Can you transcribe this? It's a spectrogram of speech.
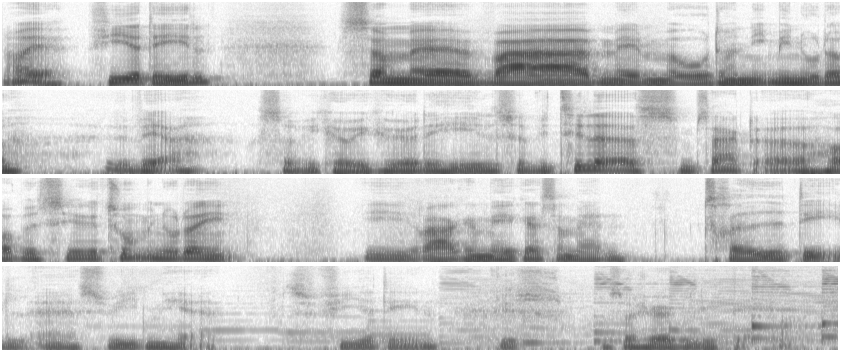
nå ja, fire dele, som øh, var mellem 8 og 9 minutter hver så vi kan jo ikke høre det hele. Så vi tillader os som sagt at hoppe cirka to minutter ind i Raga Mega, som er den tredje del af suiten her, fire dele. Yes. Og så hører vi lidt derfra.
